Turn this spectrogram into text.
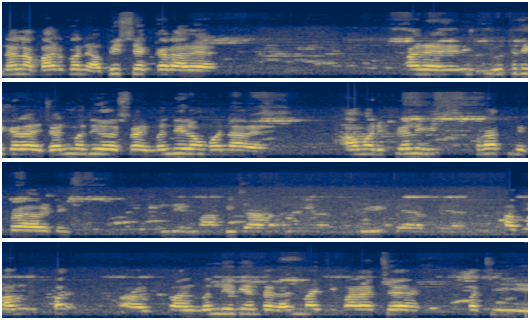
નાના બાળકોને અભિષેક કરાવે અને એની દૂધરી કરાવે જન્મદિવસ હોય મંદિરો મનાવે. આ અમારી પહેલી પ્રાથમિક પ્રાયોરિટી છે. મંદિરની અંદર હનુમાનજી મહારાજ છે પછી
